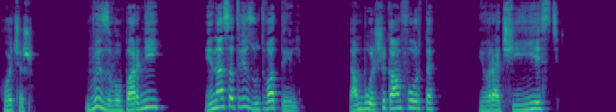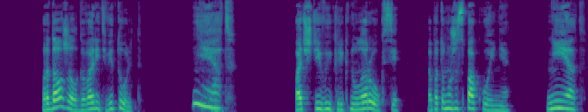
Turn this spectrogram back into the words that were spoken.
Хочешь, вызову парней, и нас отвезут в отель. Там больше комфорта, и врачи есть. Продолжал говорить Витольд. Нет, почти выкрикнула Рокси, а потом уже спокойнее. Нет,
